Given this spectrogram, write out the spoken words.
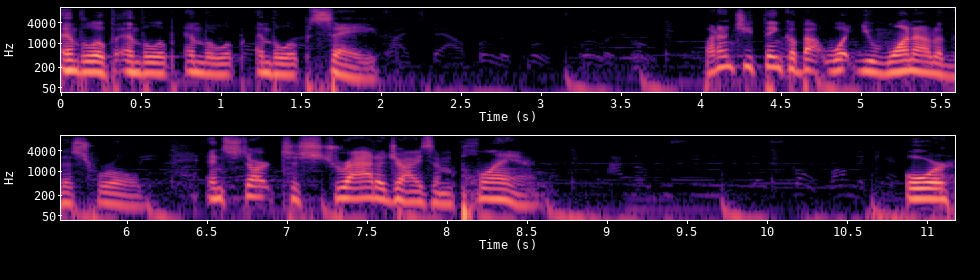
envelope, envelope, envelope, envelope, save. Why don't you think about what you want out of this world and start to strategize and plan? Or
